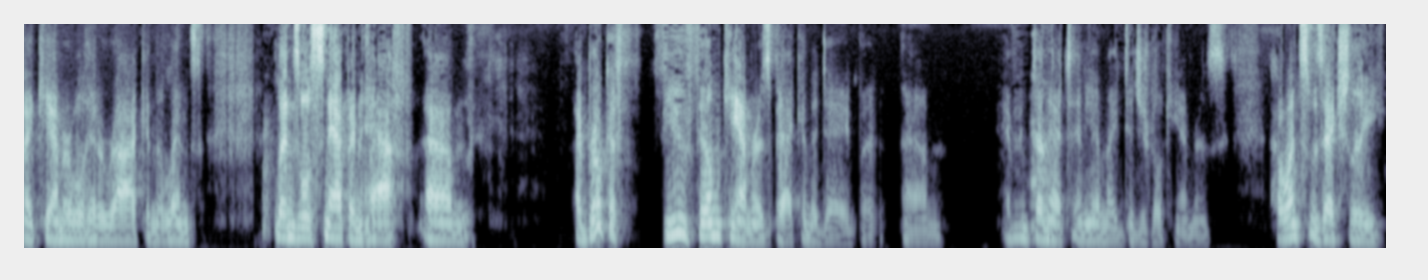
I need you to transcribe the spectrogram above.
my camera will hit a rock and the lens lens will snap in half. Um, I broke a few film cameras back in the day, but um, I haven't done that to any of my digital cameras. I once was actually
